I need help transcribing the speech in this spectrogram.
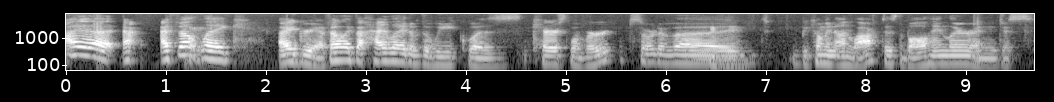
I uh, I- I felt like I agree. I felt like the highlight of the week was Karis Levert sort of uh, Mhm. Becoming unlocked as the ball handler and just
